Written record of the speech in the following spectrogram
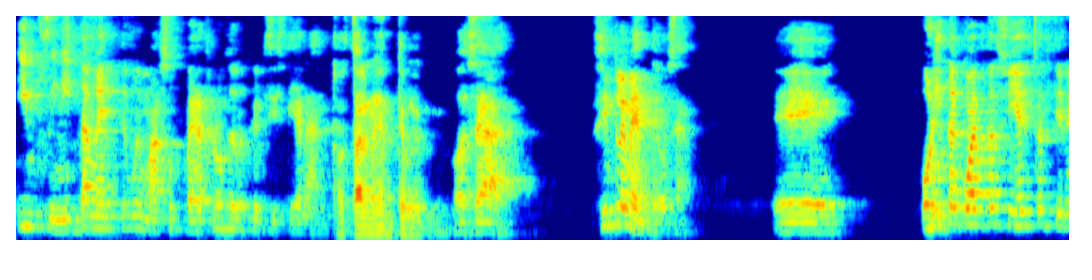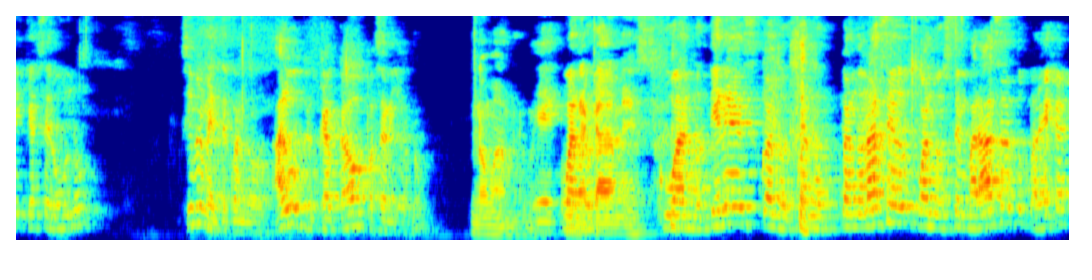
infinitamente, güey, más superfluos de los que existían antes. Totalmente, güey. O sea, simplemente, o sea, eh, Ahorita, ¿cuántas fiestas tiene que hacer uno? Simplemente cuando, algo que, que acabo de pasar yo, ¿no? No mames, güey. Eh, cuando- Una cada mes. Cuando tienes, cuando, cuando, cuando nace, cuando se embaraza tu pareja,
